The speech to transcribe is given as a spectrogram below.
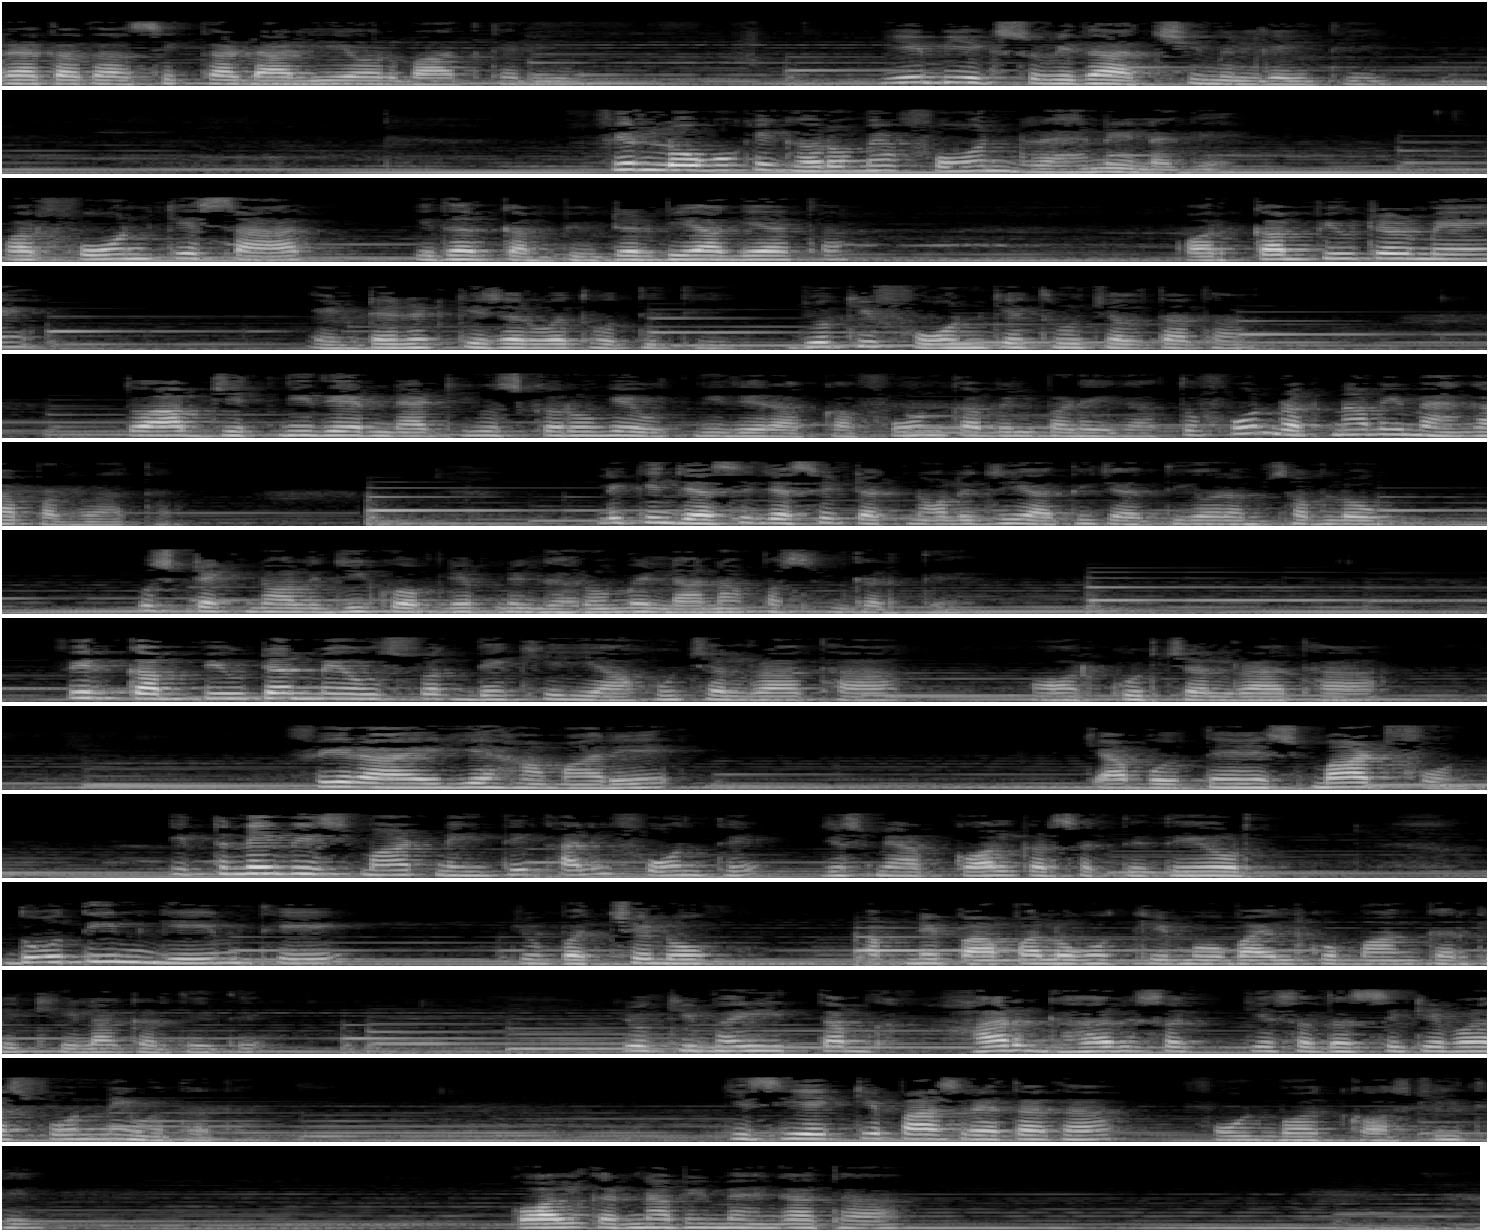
रहता था, सिक्का डालिए और बात करिए। ये भी एक सुविधा अच्छी मिल गई थी। फिर लोगों के घरों में फ़ोन रहने लगे और फ़ोन के साथ इधर कंप्यूटर भी आ गया था और कंप्यूटर में इंटरनेट की ज़रूरत होती थी, जो कि फ़ोन के थ्रू चलता था। तो आप जितनी देर नेट यूज़ करोगे, उतनी देर आपका फ़ोन का बिल बढ़ेगा। तो फ़ोन रखना भी महँगा पड़ रहा था। लेकिन जैसे जैसे टेक्नोलॉजी आती जाती है और हम सब लोग उस टेक्नोलॉजी को अपने अपने घरों में लाना पसंद करते हैं फिर कंप्यूटर में उस वक्त देखिए याहू चल रहा था और कुछ चल रहा था। फिर आए ये हमारे, क्या बोलते हैं, स्मार्टफ़ोन। इतने भी स्मार्ट नहीं थे, खाली फ़ोन थे, जिसमें आप कॉल कर सकते थे और दो तीन गेम थे जो बच्चे लोग अपने पापा लोगों के मोबाइल को मांग करके खेला करते थे। क्योंकि भाई तब हर घर के सदस्य के पास फ़ोन नहीं होता था। किसी एक के पास रहता था, फ़ोन बहुत कॉस्टली थे। कॉल करना भी महँगा था।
